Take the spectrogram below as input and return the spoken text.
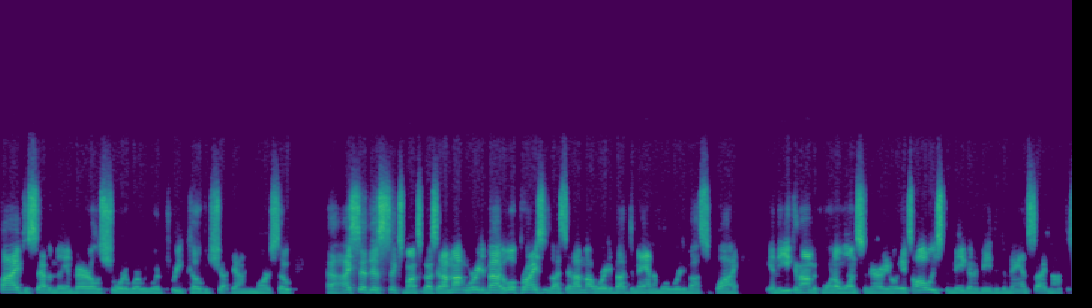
five to seven million barrels short of where we were pre-COVID shutdown in March. So uh, I said this six months ago. I said, I'm not worried about oil prices. I said, I'm not worried about demand. I'm more worried about supply. In the economic 101 scenario, it's always to me going to be the demand side, not the,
